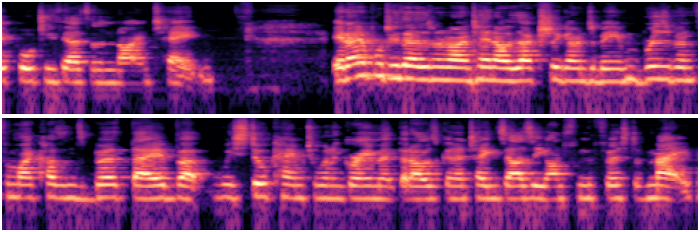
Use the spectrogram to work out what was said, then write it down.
April 2019. In April 2019, I was actually going to be in Brisbane for my cousin's birthday, but we still came to an agreement that I was going to take Zazie on from the 1st of May.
